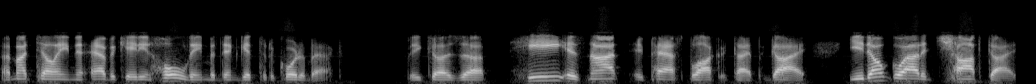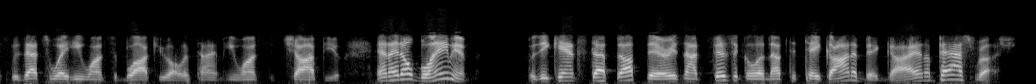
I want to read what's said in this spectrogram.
I'm not telling, advocating holding, but then get to the quarterback. Because, uh, he is not a pass blocker type of guy. You don't go out and chop guys, because that's the way he wants to block you all the time. He wants to chop you. And I don't blame him because he can't step up there. He's not physical enough to take on a big guy in a pass rush,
